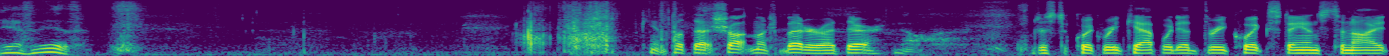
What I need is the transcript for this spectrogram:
Yes, it is. Can't put that shot much better right there. No. Just a quick recap. We did three quick stands tonight.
